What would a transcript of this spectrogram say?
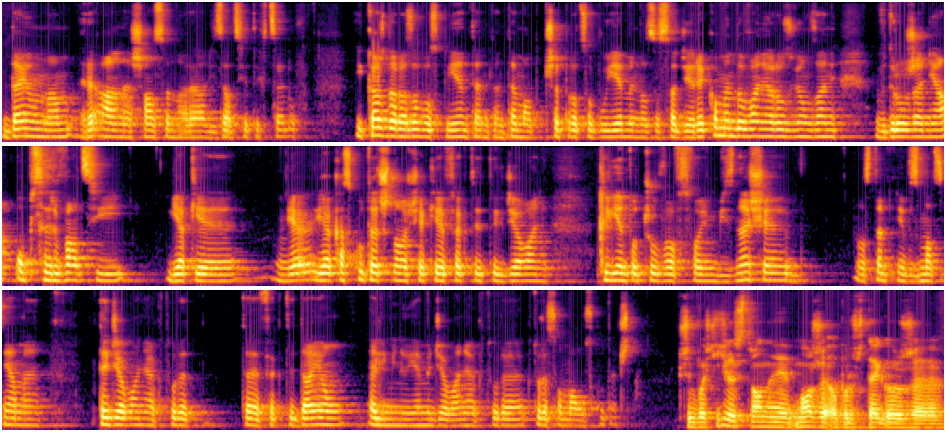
dają nam realne szanse na realizację tych celów. I każdorazowo z klientem ten temat przepracowujemy na zasadzie rekomendowania rozwiązań, wdrożenia, obserwacji, jakie, jaka skuteczność, jakie efekty tych działań klient odczuwa w swoim biznesie. Następnie wzmacniamy te działania, które te efekty dają, eliminujemy działania, które, które są mało skuteczne. Czy właściciel strony może oprócz tego, że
